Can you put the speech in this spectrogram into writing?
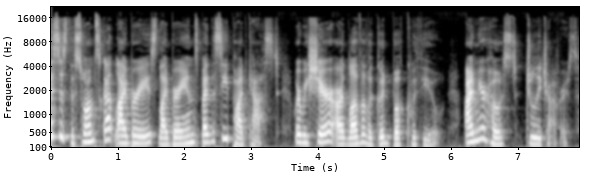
This is the Swampscott Library's Librarians by the Sea podcast, where we share our love of a good book with you. I'm your host, Julie Travers.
